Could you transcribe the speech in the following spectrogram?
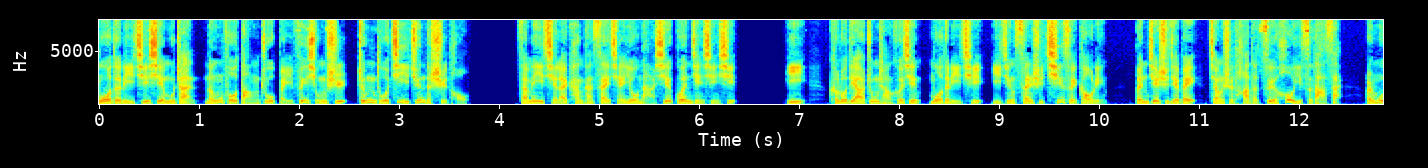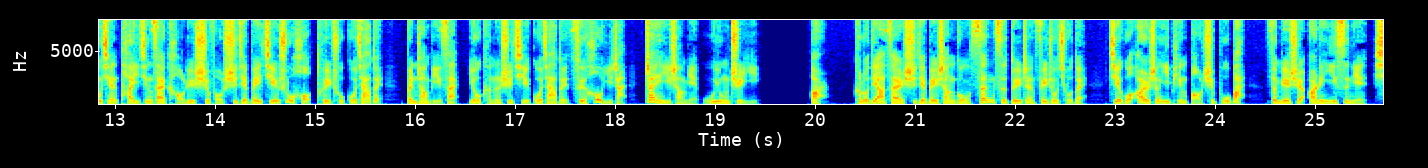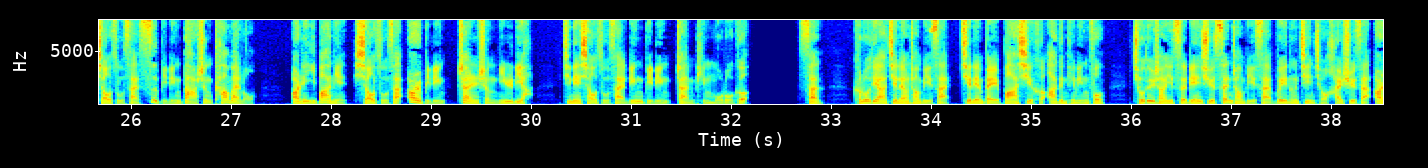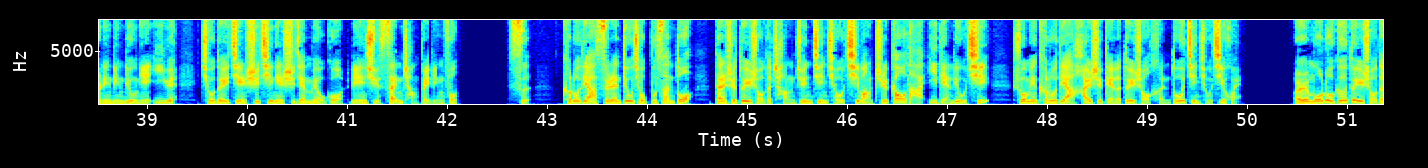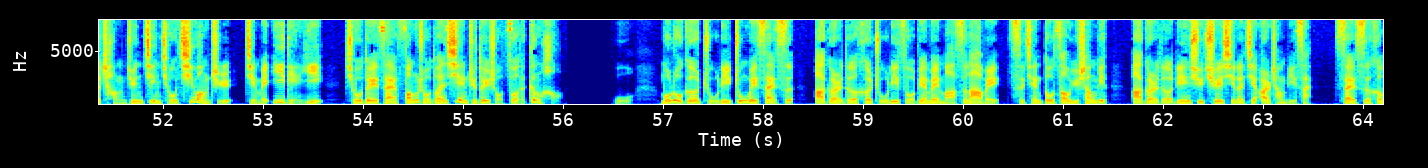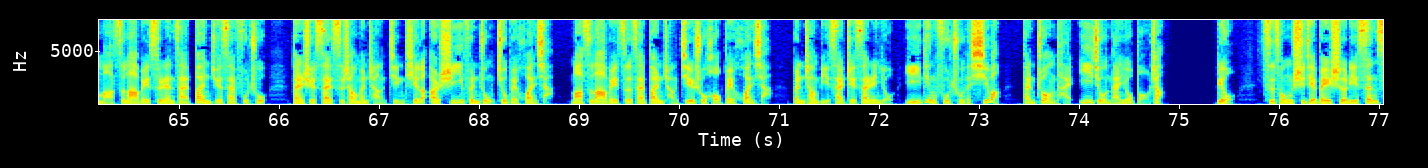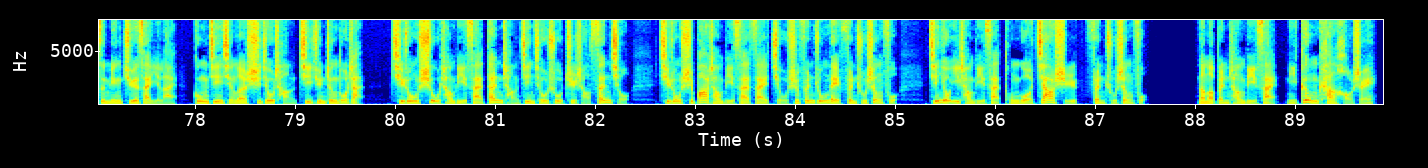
莫德里奇谢幕战能否挡住北非雄狮争夺季军的势头？咱们一起来看看赛前有哪些关键信息。一、克罗地亚中场核心莫德里奇已经三十七岁高龄，本届世界杯将是他的最后一次大赛，而目前他已经在考虑是否世界杯结束后退出国家队。本场比赛有可能是其国家队最后一战，战役上面毋庸置疑。二、克罗地亚在世界杯上共三次对阵非洲球队，结果二胜一平，保持不败，分别是二零一四年小组赛四比零大胜喀麦隆。二零一八年小组赛二比零战胜尼日利亚，今年小组赛零比零战平摩洛哥。三、克罗地亚近两场比赛接连被巴西和阿根廷零封，球队上一次连续三场比赛未能进球还是在二零零六年一月，球队近十七年时间没有过连续三场被零封。四、克罗地亚虽然丢球不算多，但是对手的场均进球期望值高达一点六七，说明克罗地亚还是给了对手很多进球机会，而摩洛哥对手的场均进球期望值仅为一点一，球队在防守端限制对手做得更好。摩洛哥主力中卫塞斯、阿格尔德和主力左边卫马斯拉维此前都遭遇伤病，阿格尔德连续缺席了近二场比赛。塞斯和马斯拉维虽然在半决赛复出，但是塞斯上半场仅踢了二十一分钟就被换下，马斯拉维则在半场结束后被换下。本场比赛这三人有一定复出的希望，但状态依旧难有保障。六，自从世界杯设立三四名决赛以来，共进行了十九场季军争夺战。其中十五场比赛单场进球数至少三球，其中十八场比赛在九十分钟内分出胜负，仅有一场比赛通过加时分出胜负。那么本场比赛你更看好谁？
